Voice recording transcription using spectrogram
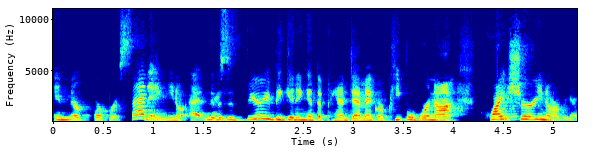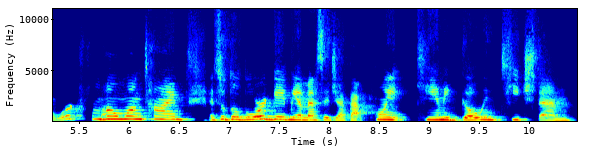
in their corporate setting. You know there was the very beginning of the pandemic where people were not quite sure you know are we going to work from home long time? And so the lord gave me a message at that point cami go and teach them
